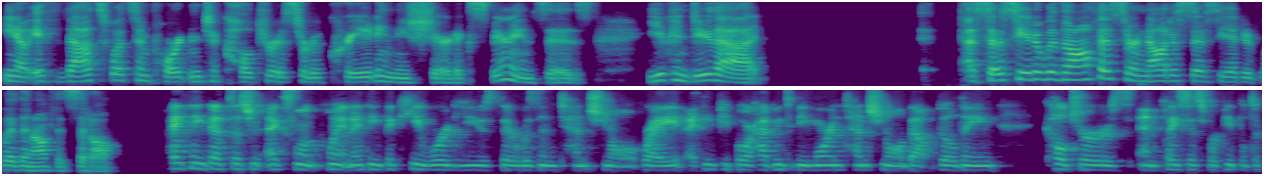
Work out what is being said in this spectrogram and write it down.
you know, if that's what's important to culture is sort of creating these shared experiences, you can do that associated with an office or not associated with an office at all. I think that's such an excellent point. And I think the key word used there was intentional, right? I think people are having to be more intentional about building cultures and places for people to,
